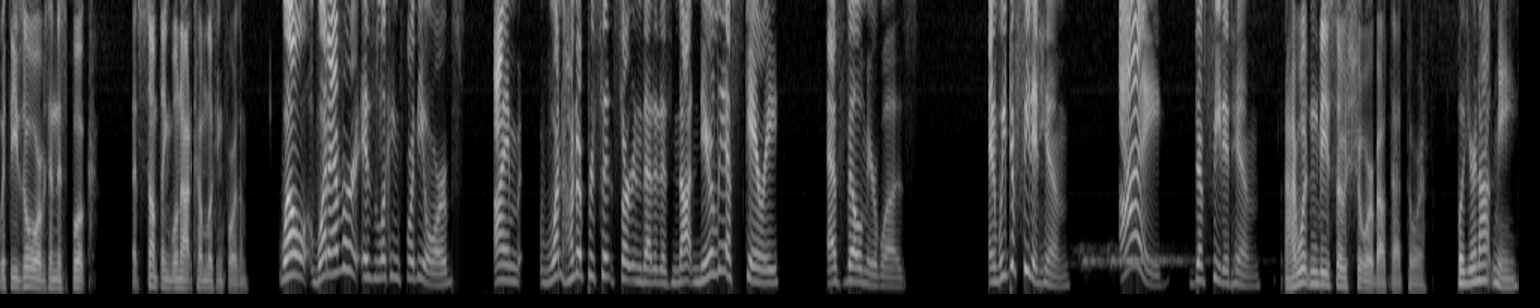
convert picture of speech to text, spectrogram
with these orbs in this book that something will not come looking for them. Well, whatever is looking for the orbs, I'm 100% certain that it is not nearly as scary as Velmir was. And we defeated him. I defeated him. I wouldn't be so sure about that, Dorothy. Well, you're not me.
